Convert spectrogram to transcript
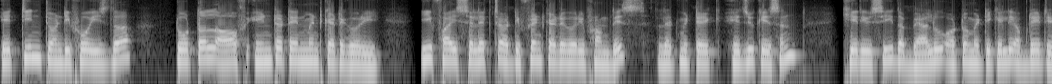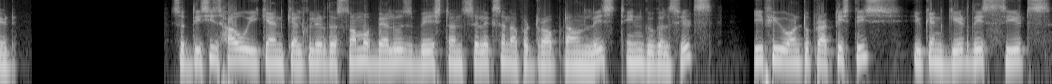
1824 is the total of entertainment category. If I select a different category from this, let me take education. Here you see the value automatically updated. So this is how we can calculate the sum of values based on selection of a drop down list in Google Sheets. If you want to practice this, you can get these sheets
